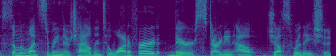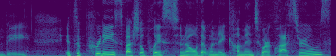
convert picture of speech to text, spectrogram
someone wants to bring their child into Waterford, they're starting out just where they should be. It's a pretty special place to know that when they come into our classrooms,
